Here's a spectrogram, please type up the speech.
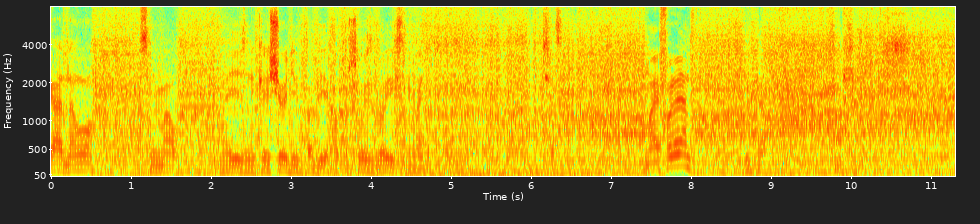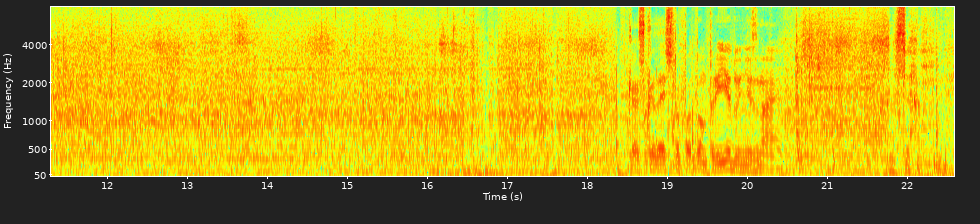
Пока одного снимал наездника, еще один подъехал, пришлось двоих снимать. Сейчас. My friend. Как сказать, что потом приеду, не знаю. Все.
